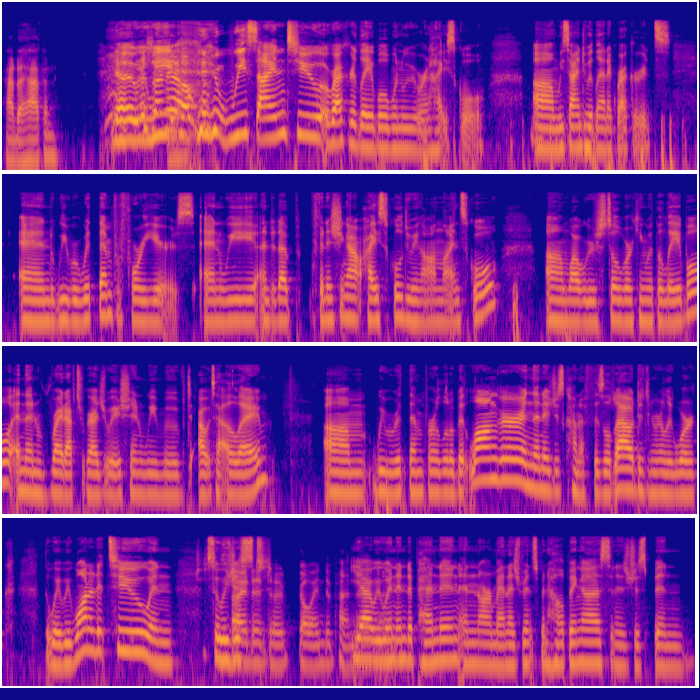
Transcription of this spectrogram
How'd it happen? No, we we signed to a record label when we were in high school. Um, we signed to Atlantic Records, and we were with them for four years. And we ended up finishing out high school doing online school um, while we were still working with the label. And then right after graduation, we moved out to LA. Um, we were with them for a little bit longer, and then it just kind of fizzled out. It didn't really work the way we wanted it to, and so we Decided just to go independent. yeah, we went independent, and our management's been helping us, and it's just been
